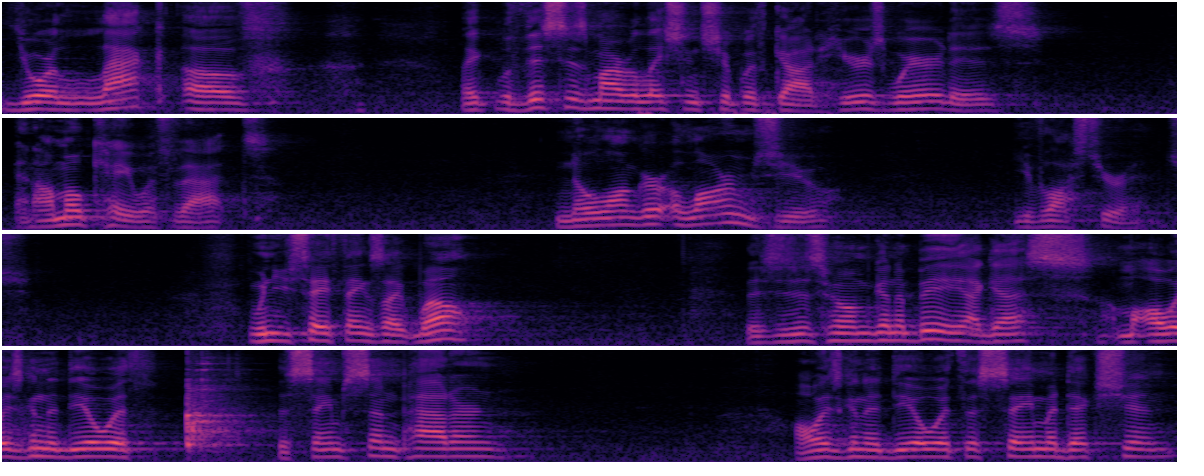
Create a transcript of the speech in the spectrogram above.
Your lack of, like, well, this is my relationship with God, here's where it is, and I'm okay with that, no longer alarms you, you've lost your edge. When you say things like, well, this is just who I'm going to be, I guess. I'm always going to deal with the same sin pattern, always going to deal with the same addiction,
